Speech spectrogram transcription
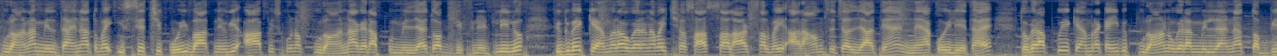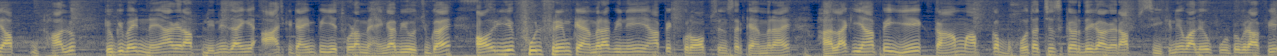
पुराना मिलता है ना तो भाई इससे अच्छी कोई बात नहीं होगी। आप इसको ना पुराना अगर आपको मिल जाए तो आप डेफिनेटली लो क्योंकि भाई कैमरा वगैरह ना भाई छः सात साल, आठ साल भाई आराम से चल जाते हैं। नया कोई लेता है। तो अगर आपको ये कैमरा कहीं पे पुरान वगैरह मिल रहा है ना, तब भी आप उठा लो। क्योंकि भाई नया अगर आप लेने जाएँगे, आज के टाइम पे ये थोड़ा महँगा भी हो चुका है और ये फुल फ्रेम कैमरा भी नहीं, यहाँ पे क्रॉप सेंसर कैमरा है। हालाँकि यहाँ पे ये काम आपका बहुत अच्छे से कर देगा। अगर आप सीखने वाले हो फोटोग्राफी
